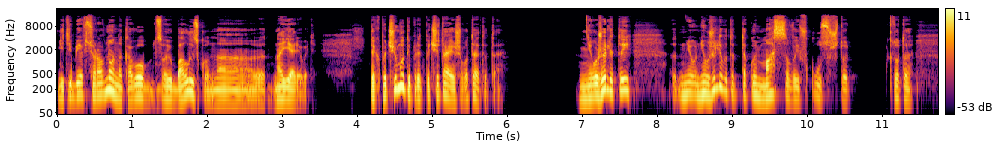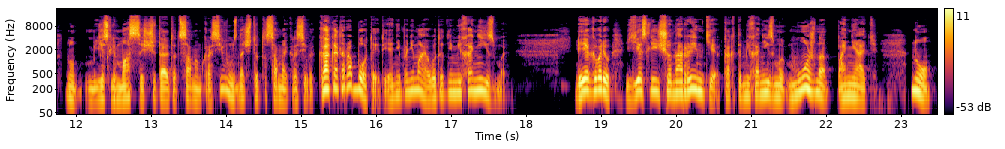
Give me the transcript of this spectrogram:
И тебе все равно на кого свою балыску на... наяривать. Так почему ты предпочитаешь вот это-то? Неужели ты, неужели вот это такой массовый вкус, что кто-то, ну, если массы считают это самым красивым, значит, это самое красивое. Как это работает? Я не понимаю. Вот эти механизмы. И я говорю, если еще на рынке как-то механизмы можно понять, ну,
